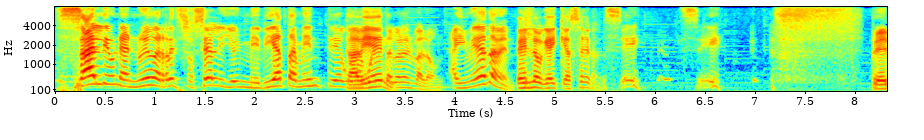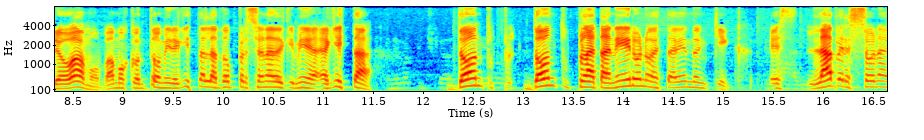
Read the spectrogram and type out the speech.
sale una nueva red social y yo inmediatamente hago Está una bien. con el balón. Inmediatamente. Es lo que hay que hacer. Sí, sí. Pero vamos, vamos con todo. Mira, aquí están las dos personas de que mira, aquí está. Don't, Don't Platanero nos está viendo en Kick. Es la persona,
